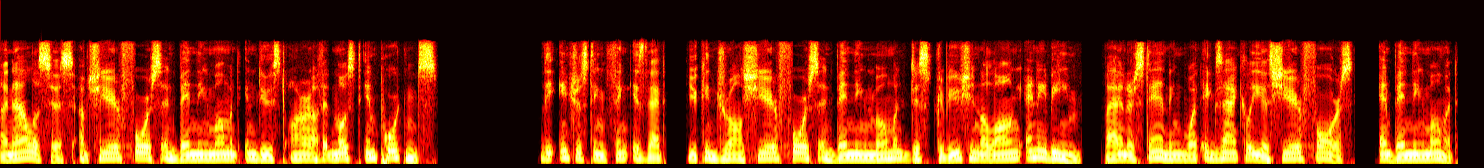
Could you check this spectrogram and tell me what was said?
analysis of shear force and bending moment induced are of utmost importance. The interesting thing is that, you can draw shear force and bending moment distribution along any beam, by understanding what exactly is shear force, and bending moment.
